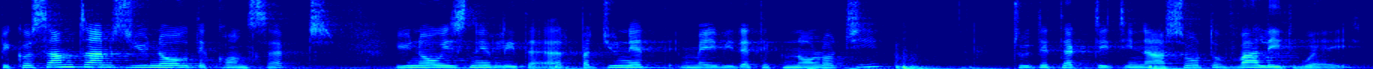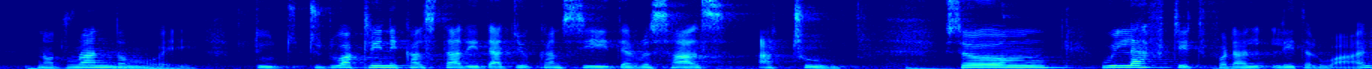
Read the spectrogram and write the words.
Because sometimes you know the concept, you know it's nearly there, but you need maybe the technology to detect it in a sort of valid way, not random way, to, to do a clinical study that you can see the results are true. So um, we left it for a little while,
